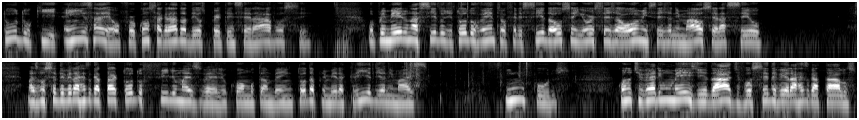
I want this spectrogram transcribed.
Tudo o que em Israel for consagrado a Deus pertencerá a você. O primeiro nascido de todo o ventre oferecido ao Senhor, seja homem, seja animal, será seu. Mas você deverá resgatar todo filho mais velho, como também toda a primeira cria de animais impuros. Quando tiverem um mês de idade, você deverá resgatá-los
